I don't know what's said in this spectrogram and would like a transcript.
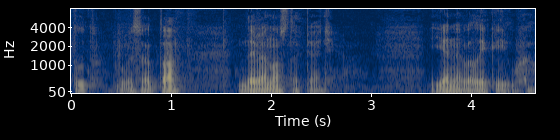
Тут висота 95. Є невеликий ухил.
